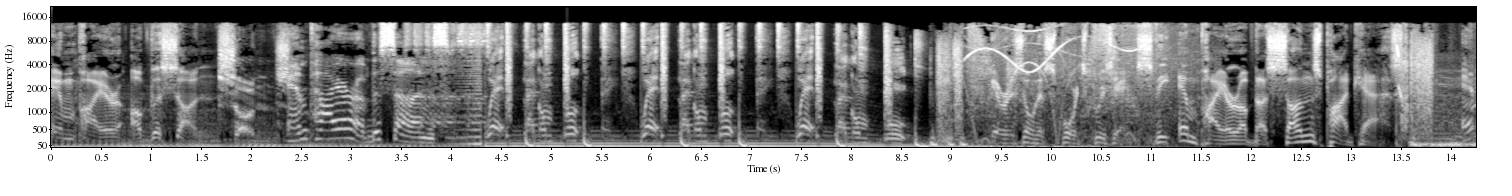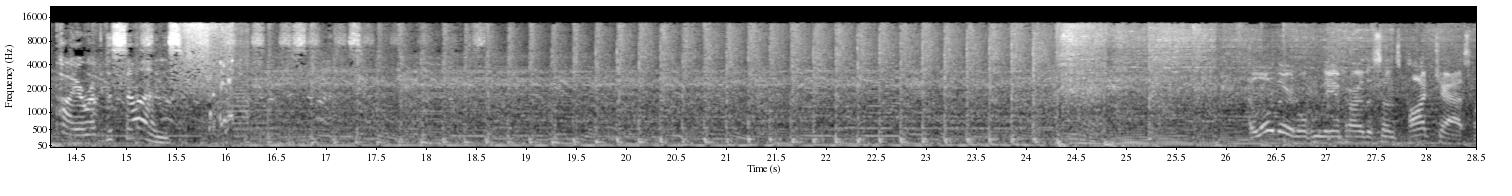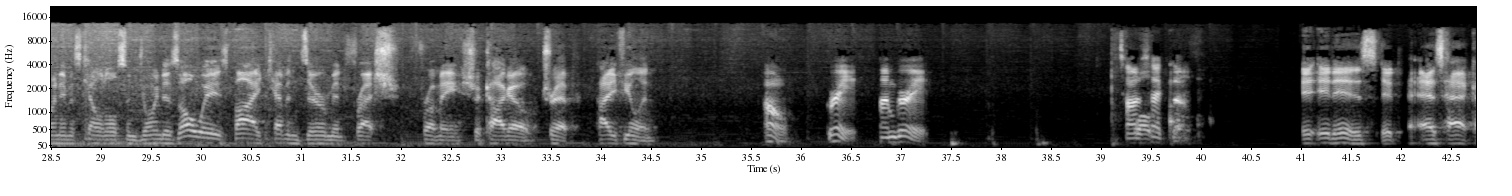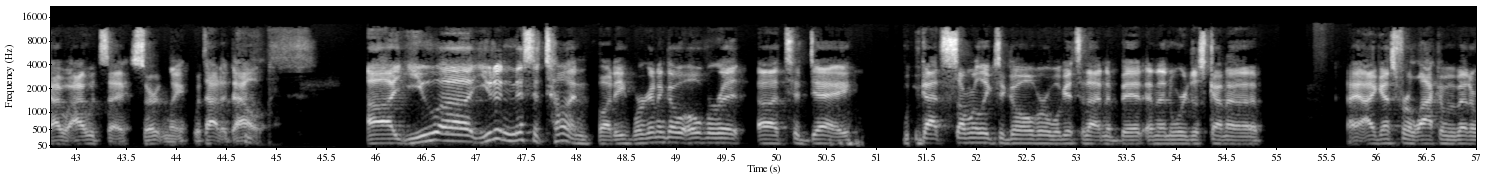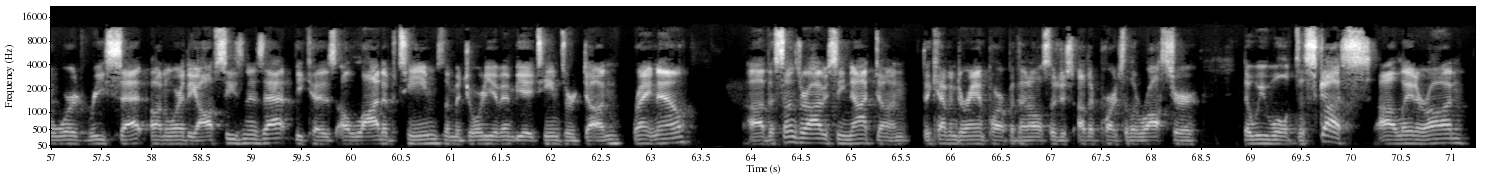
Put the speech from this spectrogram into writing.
Empire of the Suns. Suns. Empire of the Suns. Wet like I'm booked. Wet like I'm booked. Wet like I'm booked. Arizona Sports presents the Empire of the Suns podcast. Empire of the Suns. Hello there, and welcome to the Empire of the Suns podcast. My name is Kellen Olson, joined as always by Kevin Zimmerman, fresh from a Chicago trip. How are you feeling? Oh, great. I'm great. It's hot Well, as heck, though. It, it is it as heck. I, I would say certainly, without a doubt. Uh, you uh, you didn't miss a ton, buddy. We're gonna go over it uh, today. We've got summer league to go over. We'll get to that in a bit, and then we're just gonna, I, guess, for lack of a better word, reset on where the offseason is at because a lot of teams, the majority of NBA teams, are done right now. Uh, the Suns are obviously not done, the Kevin Durant part, but then also just other parts of the roster that we will discuss uh, later on.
